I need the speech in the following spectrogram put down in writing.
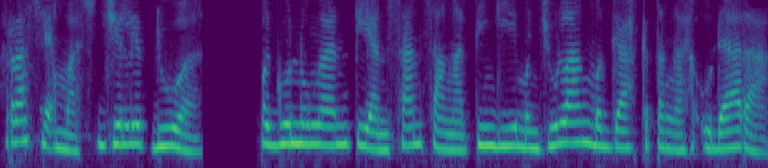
Rahasia Emas Jilid 2 Pegunungan Tiansan sangat tinggi menjulang megah ke tengah udara.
